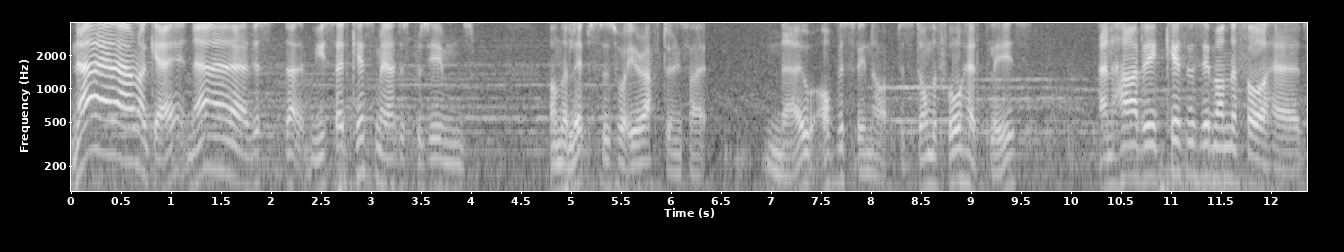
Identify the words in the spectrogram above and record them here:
No, no, no, I'm not gay. No, no, no, just that you said kiss me. I just presumed on the lips was what you're after. And he's like, no, obviously not. Just on the forehead, please. And Hardy kisses him on the forehead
